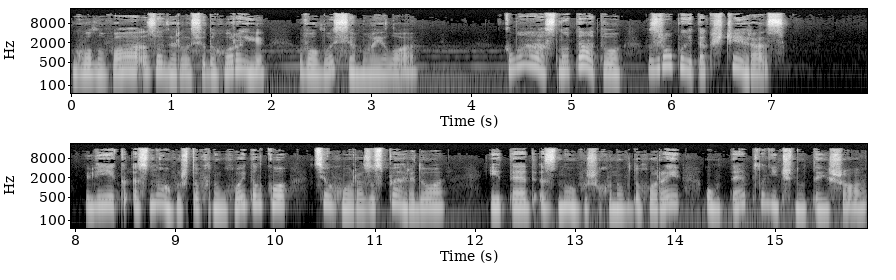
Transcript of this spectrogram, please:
голова задерлася догори, волосся маяло. Класно, тату, зроби так ще раз. Вік знову штовхнув гойдалку цього разу спереду, і Тед знову шухнув догори у теплу нічну тишу.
